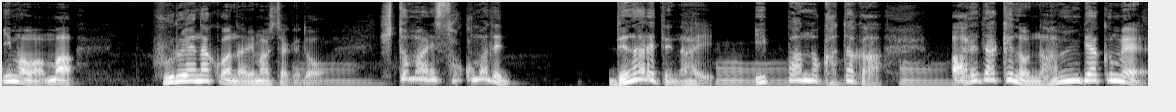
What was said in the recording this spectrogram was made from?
今はまあ震えなくはなりましたけど人前にそこまで出慣れてない一般の方があれだけの何百名。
